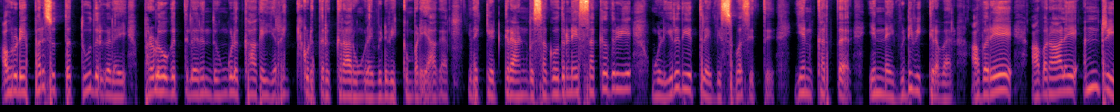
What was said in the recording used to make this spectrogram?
அவருடைய பரிசுத்த தூதர்களை பரலோகத்திலிருந்து உங்களுக்காக இறக்கி கொடுத்திருக்கிறார் உங்களை விடுவிக்கும்படியாக. இதை கேட்கிற அன்பு சகோதரனே சகோதரியே உங்கள் இருதயத்தில் விசுவசித்து என் கர்த்தர் என்னை விடுவிக்கிறவர். அவரே அவராலே அன்றி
